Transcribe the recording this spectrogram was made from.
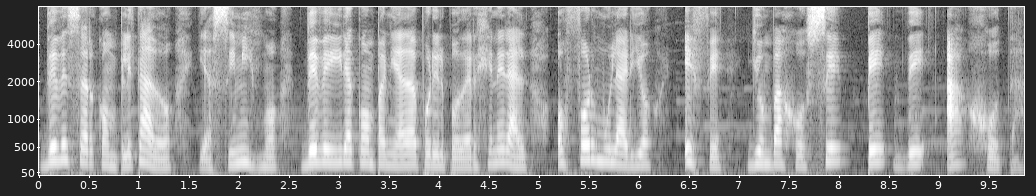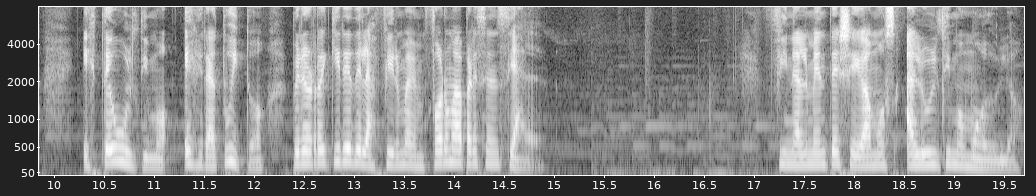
debe ser completado y asimismo debe ir acompañada por el Poder General o formulario F-CPDAJ. Este último es gratuito, pero requiere de la firma en forma presencial. Finalmente llegamos al último módulo,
